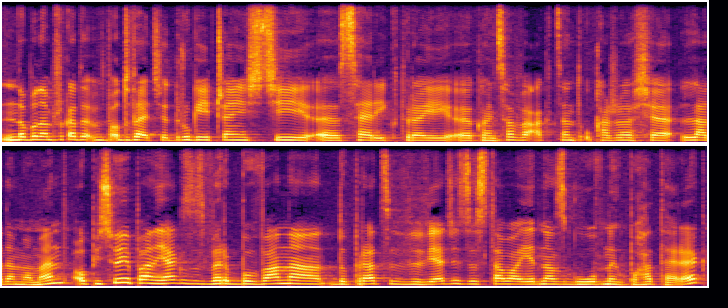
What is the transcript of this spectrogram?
No bo na przykład w odwecie drugiej części e, serii, której e, końcowy akcent ukaże się lada moment, opisuje pan, jak zwerbowana do pracy w wywiadzie została jedna z głównych bohaterek.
